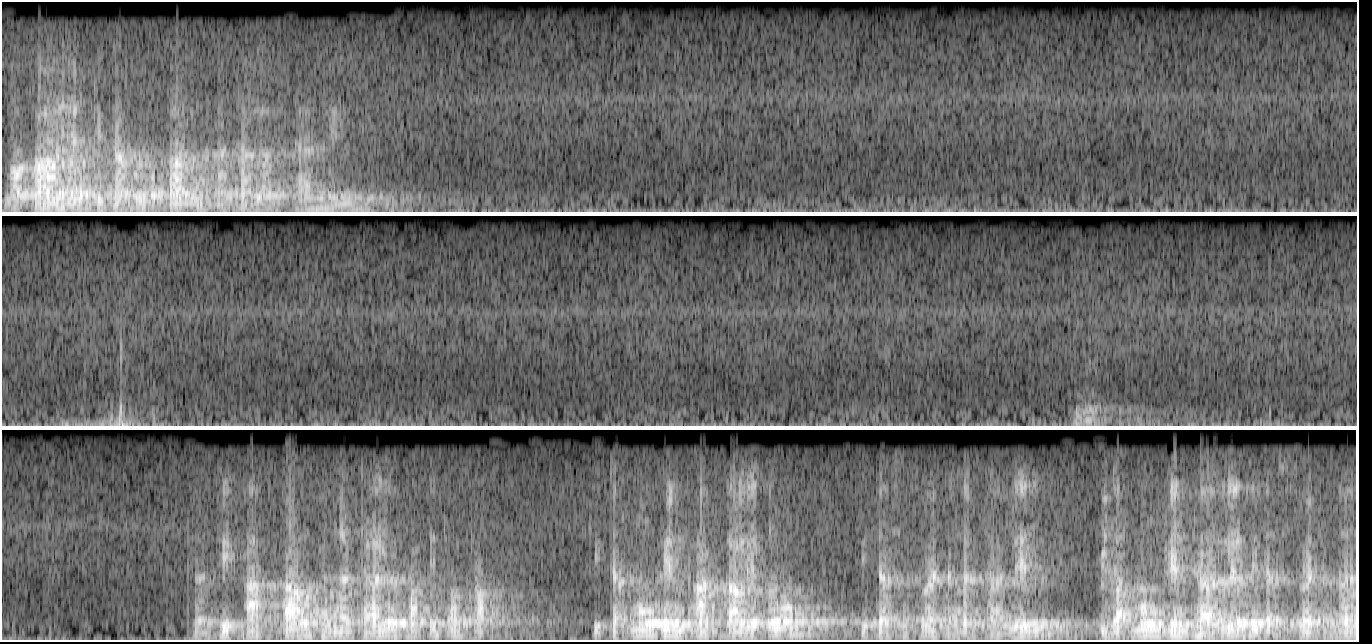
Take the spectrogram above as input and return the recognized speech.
Maka yang didahulukan adalah dalil Jadi akal dengan dalil pasti cocok. Tidak mungkin akal itu tidak sesuai dengan dalil, tidak mungkin dalil tidak sesuai dengan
